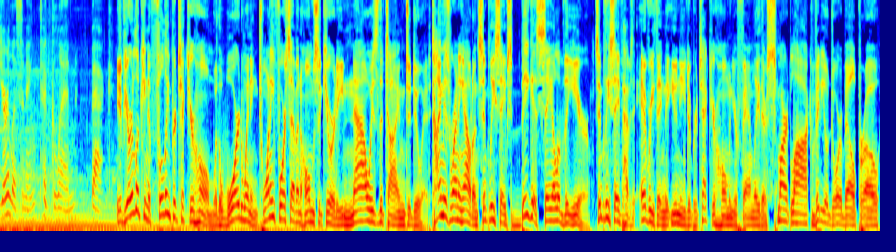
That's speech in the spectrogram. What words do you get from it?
You're listening to Glenn Beck. If you're looking to fully protect your home with award winning 24 7 home security, now is the time to do it. Time is running out on SimpliSafe's biggest sale of the year. SimpliSafe has everything that you need to protect your home and your family. Their smart lock, video doorbell pro.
